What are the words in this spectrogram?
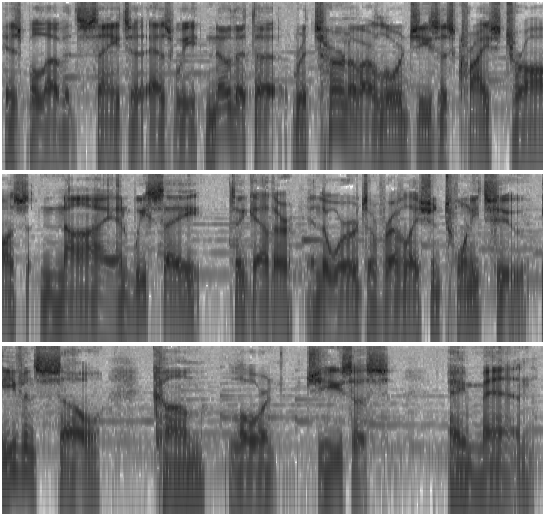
His beloved saints as we know that the return of our Lord Jesus Christ draws nigh. And we say together in the words of Revelation 22 Even so, come, Lord Jesus. Amen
